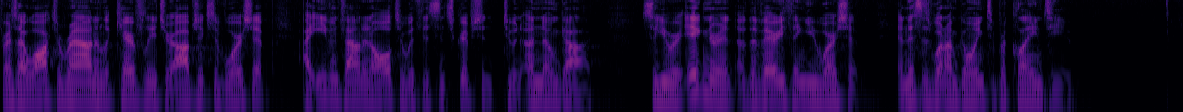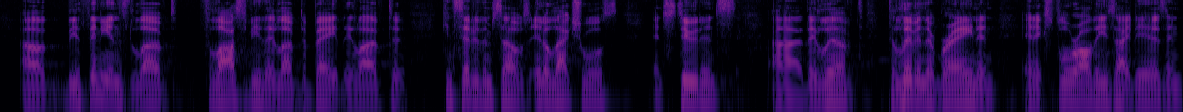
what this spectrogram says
For as I walked around and looked carefully at your objects of worship, I even found an altar with this inscription to an unknown God. So you were ignorant of the very thing you worship. And this is what I'm going to proclaim to you. Uh, the Athenians loved philosophy, they love debate, they love to consider themselves intellectuals and students. Uh, they lived to live in their brain and, and explore all these ideas and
